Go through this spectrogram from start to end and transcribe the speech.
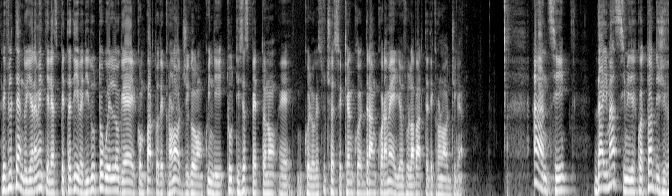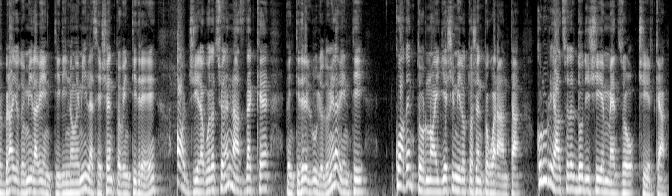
riflettendo chiaramente le aspettative di tutto quello che è il comparto tecnologico, quindi tutti si aspettano e quello che è successo è che andrà ancora meglio sulla parte tecnologica. Anzi, dai massimi del 14 febbraio 2020 di 9.623, oggi la quotazione del Nasdaq 23 luglio 2020 quota intorno ai 10.840 con un rialzo del 12,5 circa.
